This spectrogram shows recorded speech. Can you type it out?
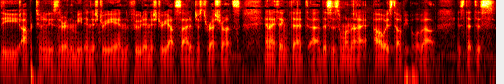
the opportunities that are in the meat industry and the food industry outside of just restaurants. And I think that uh, this is one that I always tell people about is that this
